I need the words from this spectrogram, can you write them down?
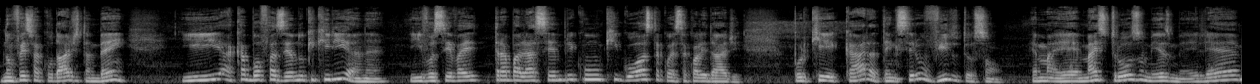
não fez faculdade também e acabou fazendo o que queria, né? E você vai trabalhar sempre com o que gosta com essa qualidade. Porque, cara, tem que ser ouvido o teu som. É, ma- é maestroso mesmo. Ele é,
